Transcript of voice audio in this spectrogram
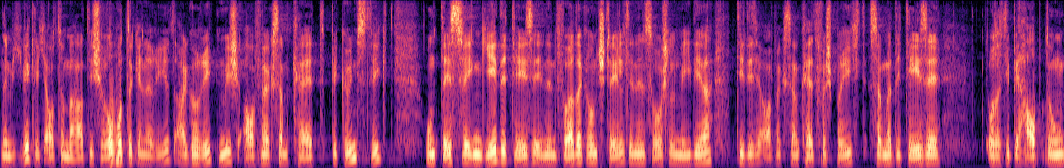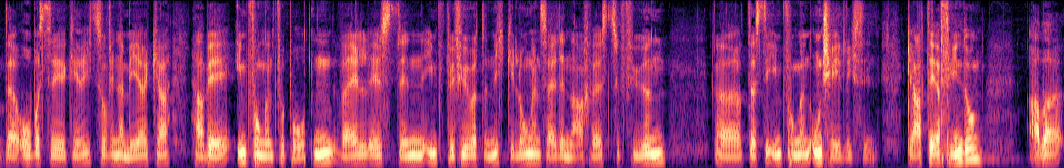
nämlich wirklich automatisch, robotergeneriert, algorithmisch Aufmerksamkeit begünstigt und deswegen jede These in den Vordergrund stellt in den Social Media, die diese Aufmerksamkeit verspricht, sagen wir die These, oder die Behauptung, der oberste Gerichtshof in Amerika habe Impfungen verboten, weil es den Impfbefürwortern nicht gelungen sei, den Nachweis zu führen, dass die Impfungen unschädlich sind. Glatte Erfindung, aber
